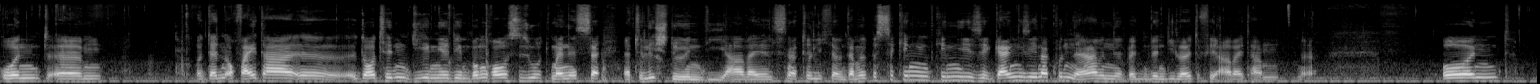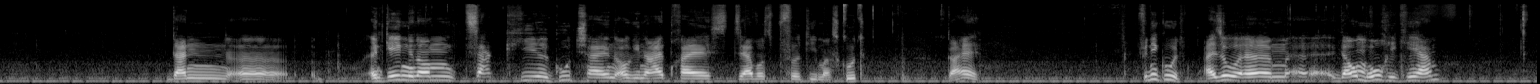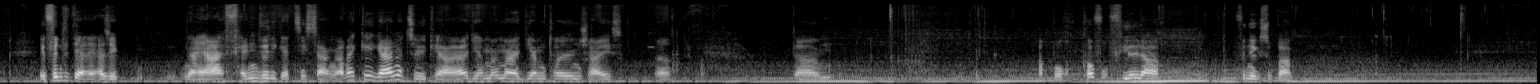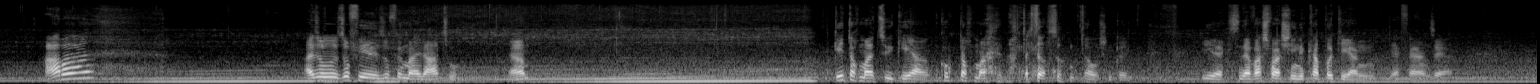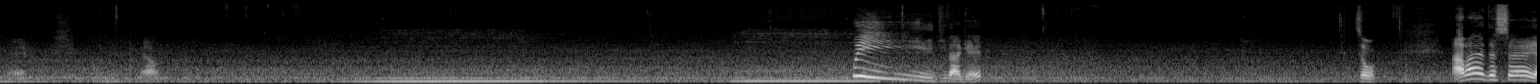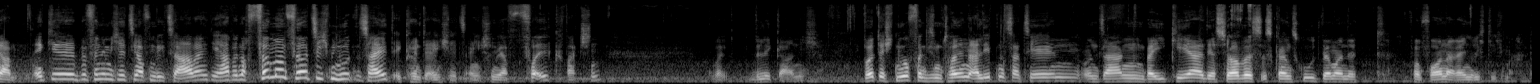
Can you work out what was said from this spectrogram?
Und, ähm, und dann auch weiter äh, dorthin, die mir den Bon rausgesucht. Meine, ist, natürlich stöhnen die, ja, weil es natürlich, damit bist du kein, kein gern Kunde, ja, wenn, wenn, wenn die Leute viel Arbeit haben. Ja. Und dann äh, entgegengenommen, zack, hier Gutschein, Originalpreis, Servus, Pfirti, mach's gut. Geil. Finde ich gut. Also ähm, äh, Daumen hoch, Ikea. Ich finde ja, also ich, naja, Fan würde ich jetzt nicht sagen, aber ich gehe gerne zu Ikea. Ja. Die haben immer, die haben tollen Scheiß. Ja. Da hab auch, kauf auch viel da. Finde ich super. Aber also so viel, so viel mal dazu. Ja. Geht doch mal zu Ikea, guckt doch mal, was ihr noch so umtauschen könnt. Hier ist in der Waschmaschine kaputt gegangen, der Fernseher. Ja. Hui, die war gelb. So, aber das, äh, ja, ich äh, befinde mich jetzt hier auf dem Weg zur Arbeit. Ich habe noch 45 Minuten Zeit. Ich könnte eigentlich jetzt eigentlich schon wieder voll quatschen. Aber will ich gar nicht. Ich wollte euch nur von diesem tollen Erlebnis erzählen und sagen, bei Ikea, der Service ist ganz gut, wenn man das von vornherein richtig macht.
